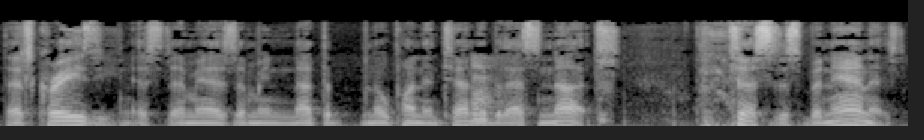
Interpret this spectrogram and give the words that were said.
That's crazy. That's, I mean, that's, I mean, not the, no pun intended, but that's nuts. that's just bananas.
